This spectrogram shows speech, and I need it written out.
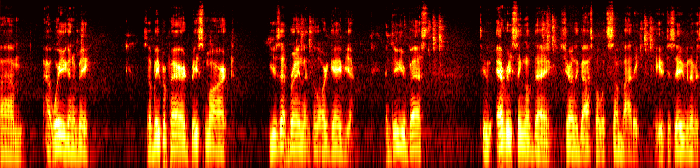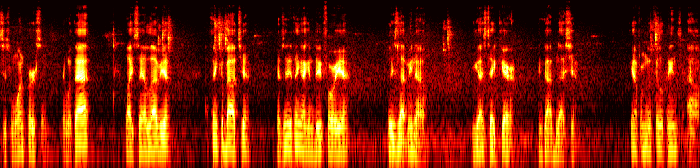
Um, how, where are you going to be? So be prepared, be smart, use that brain that the Lord gave you, and do your best to every single day share the gospel with somebody, just even if it's just one person. And with that, I'd like say I love you. I think about you. If there's anything I can do for you, please let me know. You guys take care, and God bless you. Yeah, from the Philippines out.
